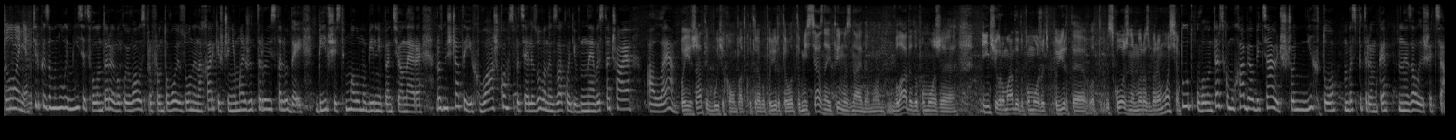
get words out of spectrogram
Соня. Тільки за минулий місяць волонтери евакуювали з прифронтової зони на Харківщині майже 300 людей. Більшість маломобільні пенсіонери. Розміщати їх важко, спеціалізованих закладів не вистачає. Але Виїжджати в будь-якому випадку треба. Повірте, от місця знайти ми знайдемо. Влада допоможе, інші громади допоможуть. Повірте, от з кожним ми розберемося. тут у волонтерському хабі обіцяють, що ніхто без підтримки не залишиться.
